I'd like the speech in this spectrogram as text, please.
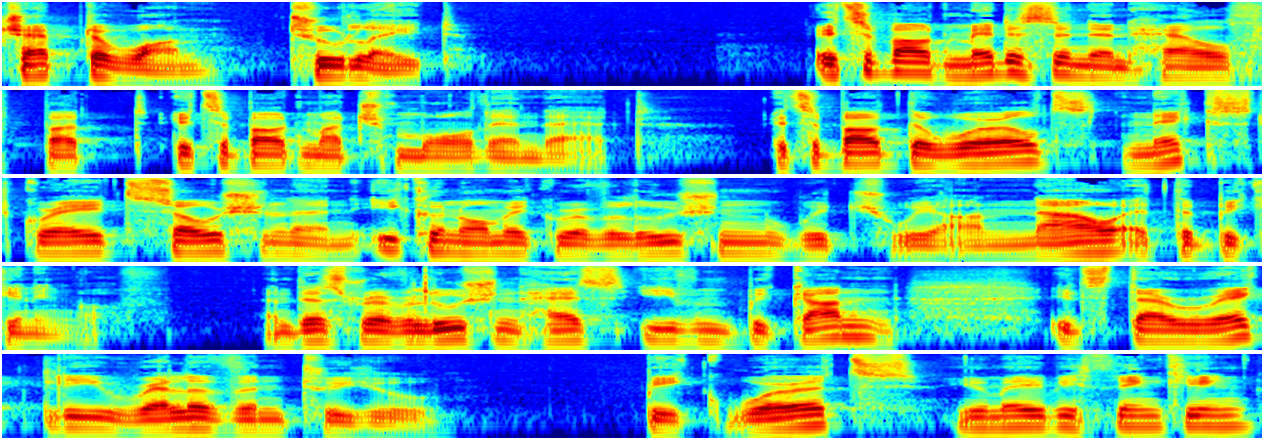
Chapter 1 Too Late. It's about medicine and health, but it's about much more than that. It's about the world's next great social and economic revolution, which we are now at the beginning of. And this revolution has even begun. It's directly relevant to you. Big words, you may be thinking.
